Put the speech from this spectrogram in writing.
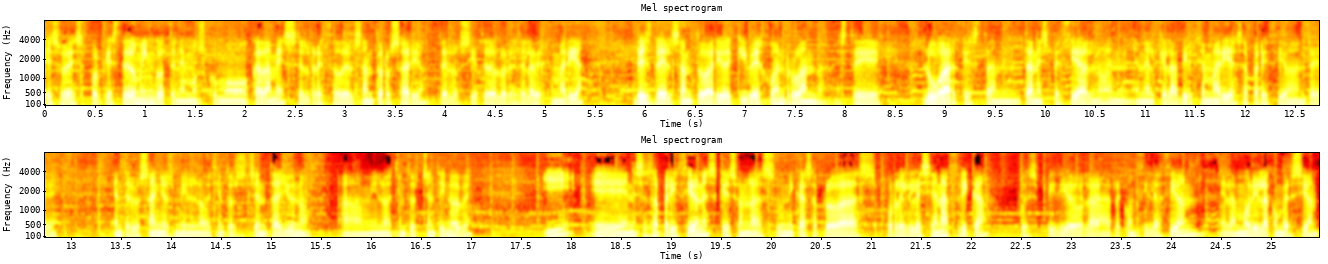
Eso es, porque este domingo tenemos como cada mes el rezo del Santo Rosario de los Siete Dolores de la Virgen María desde el santuario de Quibejo en Ruanda, este lugar que es tan, tan especial, ¿no? en, el que la Virgen María se apareció entre, entre los años 1981 a 1989 y eh, en esas apariciones, que son las únicas aprobadas por la Iglesia en África, pues pidió la reconciliación, el amor y la conversión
